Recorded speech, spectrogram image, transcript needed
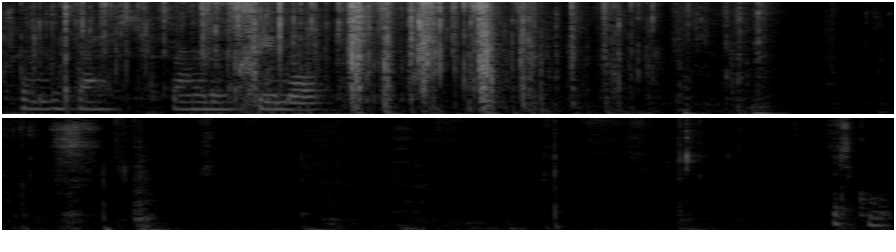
trying to go fast? Because I want to see them all. That's cool.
